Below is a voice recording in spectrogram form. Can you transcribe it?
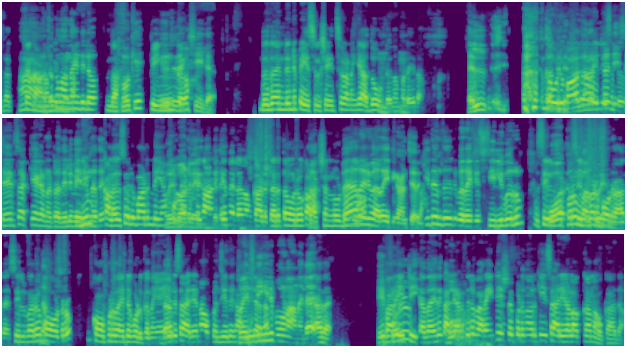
ഇതൊക്കെ കാണാം പിങ്ക് രക്ഷയില്ല. ഇത് എന്റെ പേസ്റ്റൽ ഷെയ്ഡ്സ് വേണമെങ്കിൽ അതും ഉണ്ട് നമ്മുടെ ഒരുപാട് ഡിസൈൻസ് ഒക്കെയാണ് കേട്ടോ ഇതിൽ വരുന്നത്. കളേഴ്സ് ഒരുപാടുണ്ട്. ഞാൻ ഒരുപാട് കാണിക്കുന്നില്ല. നമുക്ക് അടുത്തടുത്ത ഓരോ കളക്ഷനിലൂടെ വേറെ ഒരു വെറൈറ്റി കാണിച്ചു തരാം. എന്ത് വെറൈറ്റി സിൽവറും സിൽവർ സിൽവർ ബോർഡർ അതെ സിൽവർ ബോർഡറും കോപ്പർ ആയിട്ട് കൊടുക്കുന്നത്. ഞാൻ ഈ ഒരു സാരിയാണ് ഓപ്പൺ ചെയ്ത് ട്രെൻഡിങ്ങിന് പോണാണ് അല്ലേ? അതെ. ഈ വെറൈറ്റി അതായത് കല്യാണത്തിന് വെറൈറ്റി ഇഷ്ടപ്പെടുന്നവർക്ക് ഈ സാരികളൊക്കെ നോക്കാം അതാ.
